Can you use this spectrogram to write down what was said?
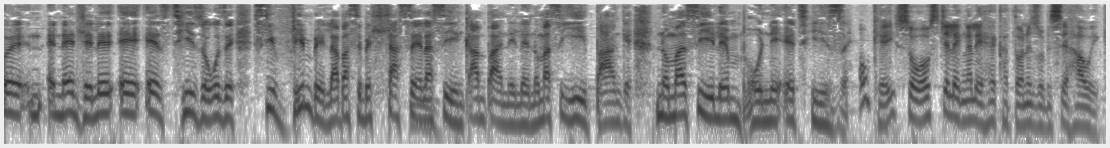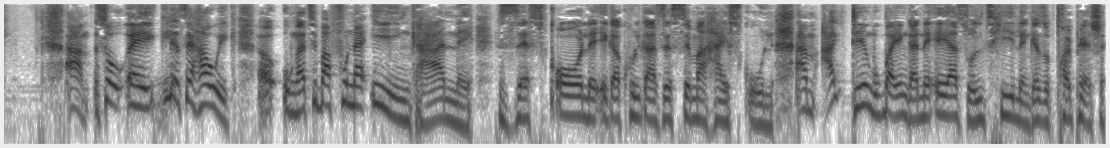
uh, nendlela e, ezithize ukuze sivimbe laba sebehlasela siyinkampani le noma siyibhange noma siyilemboni ethize. Okay so awusitshele ngale hackathon ezobe se Um so eh kulese Howick uh, ungathi bafuna izingane zesikole ekakhulukazi esema high school. Um ayidingi ukuba ingane eyazolithile ngezobuchwepheshe.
